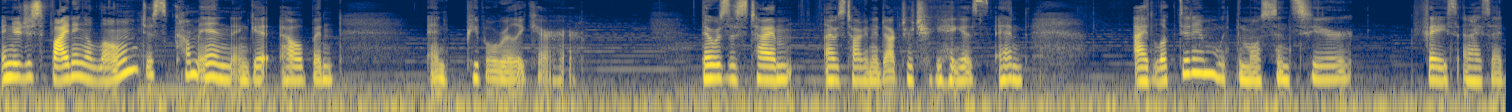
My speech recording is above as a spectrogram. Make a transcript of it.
and you're just fighting alone, just come in and get help and and people really care here. There was this time I was talking to Dr. Tregegas and I looked at him with the most sincere face and I said,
